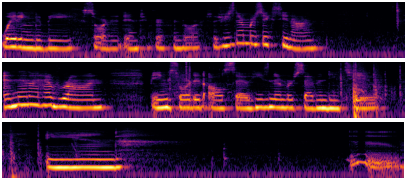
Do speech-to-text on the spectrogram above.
waiting to be sorted into Gryffindor. So she's number 69. And then I have Ron being sorted also. He's number 72. And, ooh,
